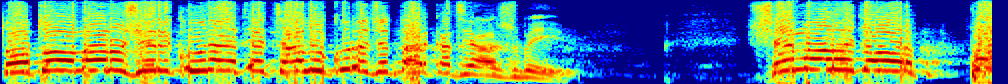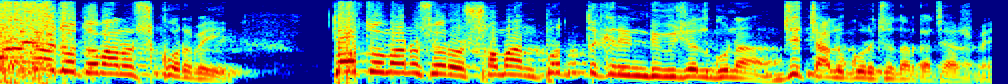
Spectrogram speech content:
তত মানুষের গুণা যে চালু করেছে তার কাছে আসবে। সে মরে যাওয়ার পরেও যত মানুষ করবে, তত মানুষেরও সমান প্রত্যেকের ইন্ডিভিজুয়াল গুণা যে চালু করেছে তার কাছে আসবে।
